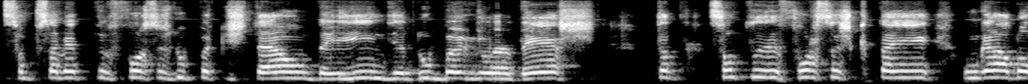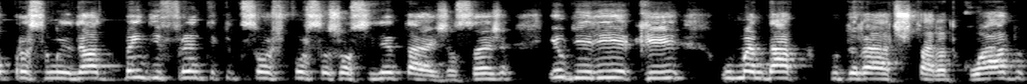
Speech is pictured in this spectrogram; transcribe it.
são precisamente forças do Paquistão, da Índia, do Bangladesh, Portanto, são forças que têm um grau de operacionalidade bem diferente daquilo que são as forças ocidentais, ou seja, eu diria que o mandato poderá estar adequado,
